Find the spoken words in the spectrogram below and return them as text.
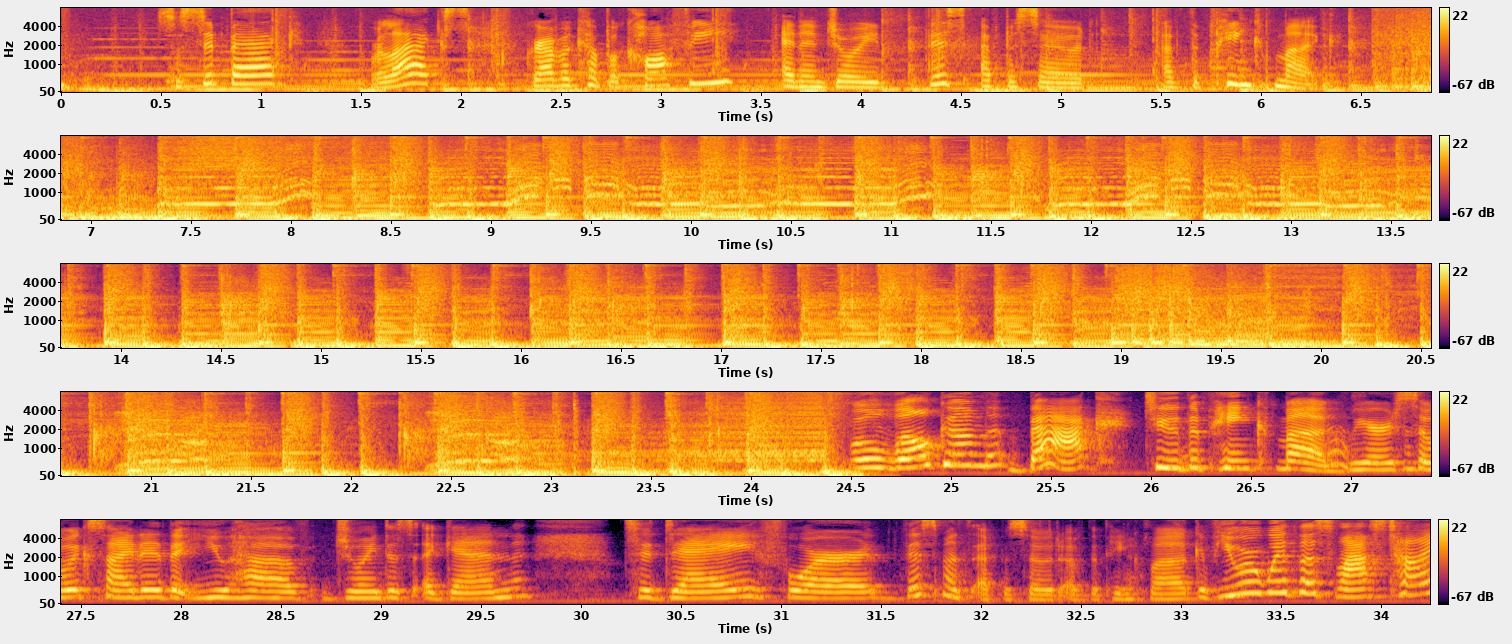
So sit back, relax, grab a cup of coffee, and enjoy this episode of The Pink Mug. The Pink Mug. We are so excited that you have joined us again today for this month's episode of the Pink Mug. If you were with us last time,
